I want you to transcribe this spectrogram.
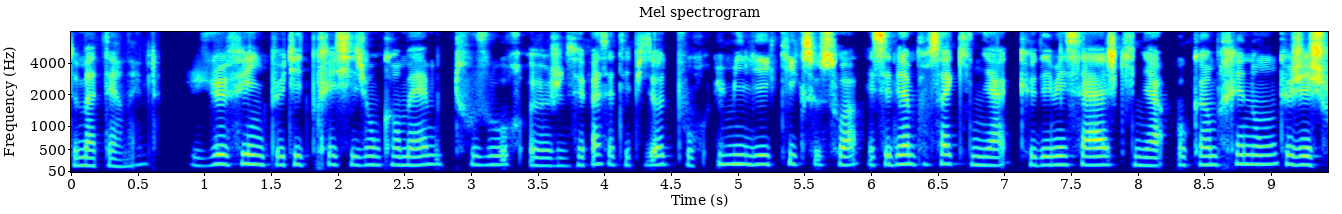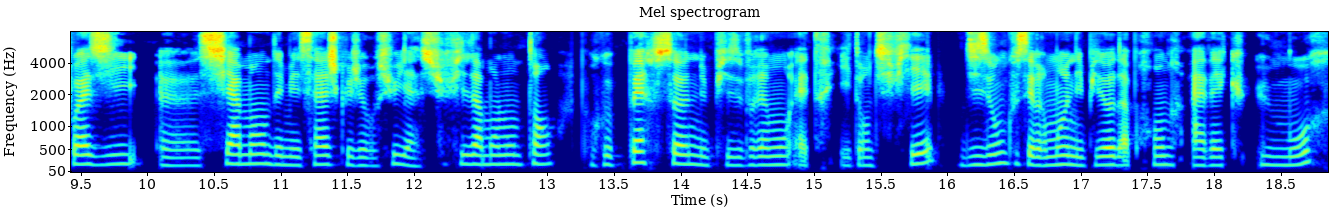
de maternelle. Je fais une petite précision quand même, toujours, je ne fais pas cet épisode pour humilier qui que ce soit. Et c'est bien pour ça qu'il n'y a que des messages, qu'il n'y a aucun prénom, que j'ai choisi sciemment des messages que j'ai reçus il y a suffisamment longtemps pour que personne ne puisse vraiment être identifié. Disons que c'est vraiment un épisode à prendre avec humour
